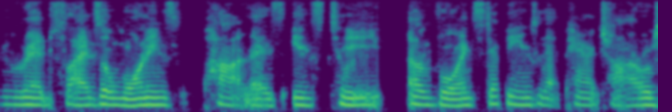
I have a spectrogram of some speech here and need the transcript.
red flags or warnings partners is to avoid stepping into that parent-child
